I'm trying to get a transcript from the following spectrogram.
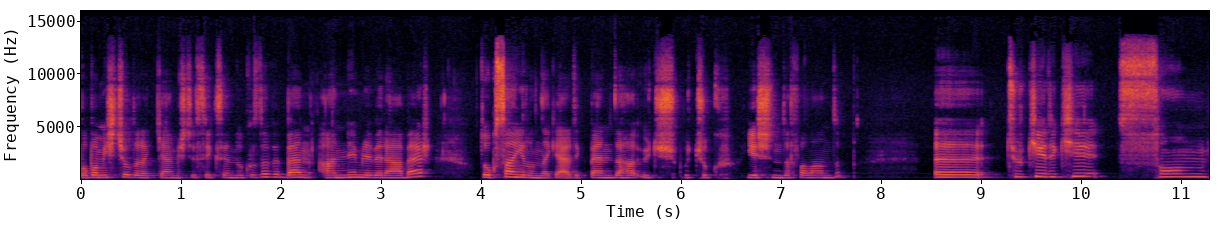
babam işçi olarak gelmişti 89'da ve ben annemle beraber 90 yılında geldik. Ben daha 3,5 yaşında falandım. Ee, Türkiye'deki son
